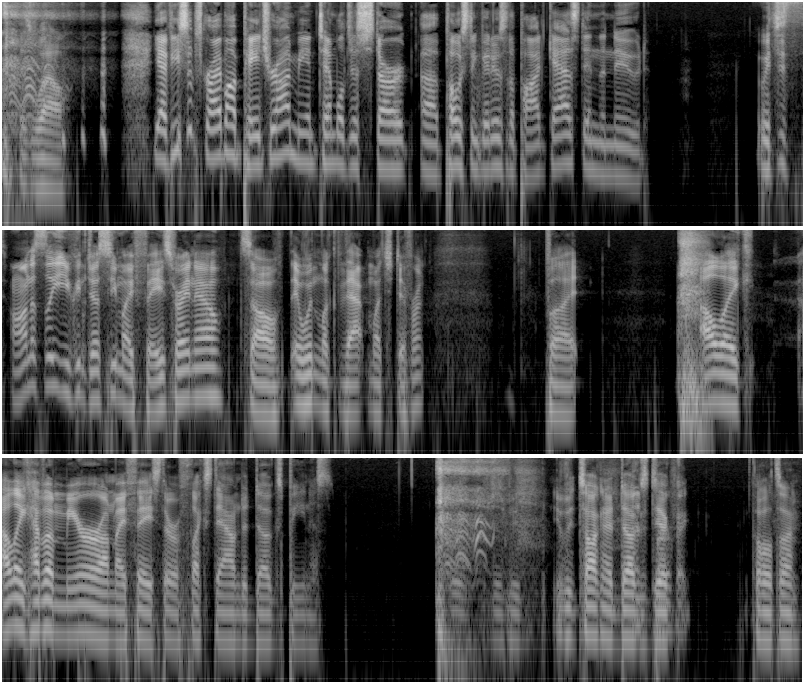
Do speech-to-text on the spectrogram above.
as well. Yeah, if you subscribe on Patreon, me and Tim will just start uh, posting videos of the podcast in the nude. Which is honestly, you can just see my face right now, so it wouldn't look that much different. But I'll like, I'll like have a mirror on my face that reflects down to Doug's penis. You'll be talking to Doug's That's dick perfect. the whole time.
